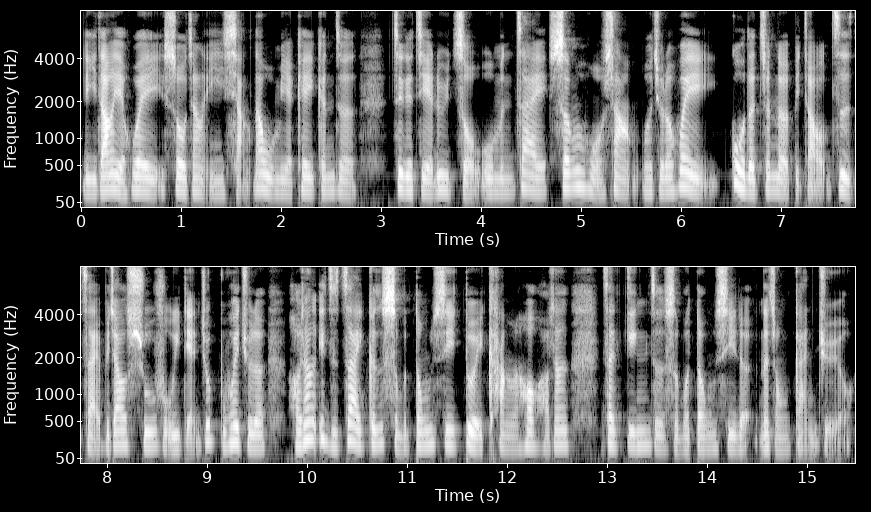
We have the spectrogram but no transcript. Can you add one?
理当也会受这样的影响。那我们也可以跟着这个节律走，我们在生活上，我觉得会过得真的比较自在，比较舒服一点，就不会觉得好像一直在跟什么东西对抗，然后好像在盯着什么东西的那种感觉哦。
